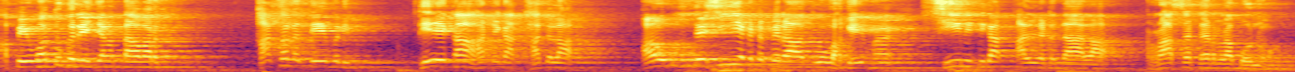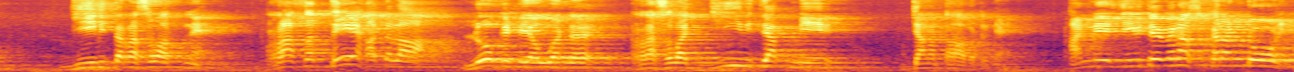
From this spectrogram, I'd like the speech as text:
අපේ වතුකරේ ජනතාව අර කසල තේ වලින් තේ කාහට එකක් හදලා අවුරුදු 200කට පෙර ආතුව වගේම සීනි ටිකක් අල්ලට දාලා රස කරලා බොනවා. ජීවිත රසවත් නැහැ රස තේ හදලා ලෝකෙට යවුවට රසවත් ජීවිතයක් මේ ජනතාවට නැහැ අන්නේ ජීවිතය වෙනස් කරන්න ඕනේ.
